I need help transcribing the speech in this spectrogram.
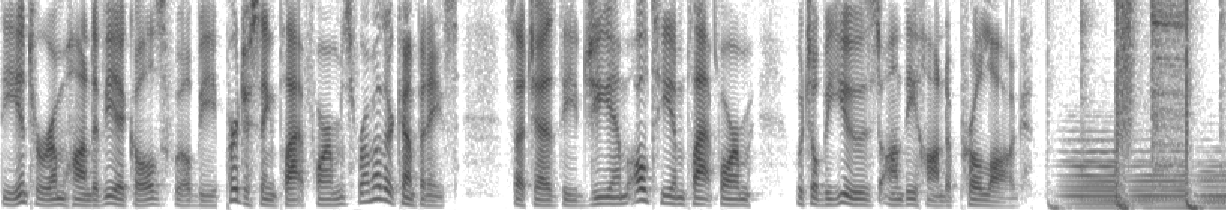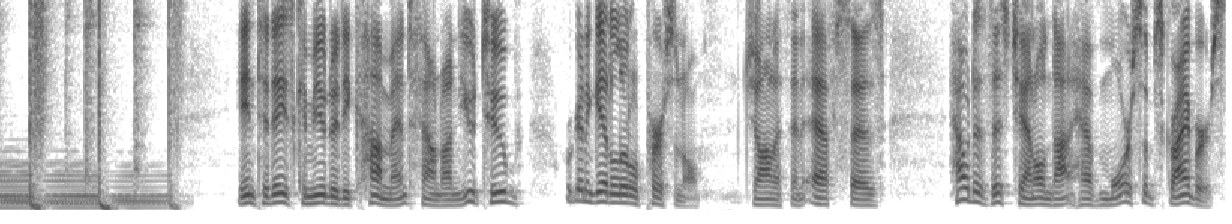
the interim Honda vehicles will be purchasing platforms from other companies such as the GM Ultium platform, which will be used on the Honda Prologue. In today's community comment found on YouTube, we're going to get a little personal. Jonathan F. says, How does this channel not have more subscribers?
